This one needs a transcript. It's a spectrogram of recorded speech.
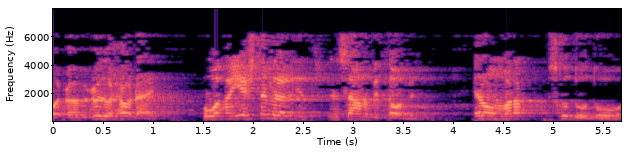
oo coobcuud wuxuu dhahay huwa an yashtamila alinsaanu bithawbin inuu maro isku duuduubo.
